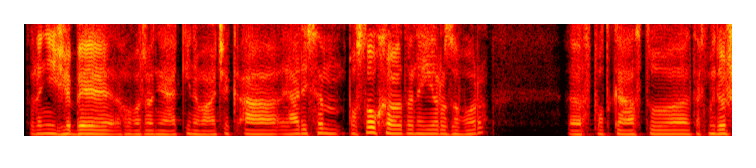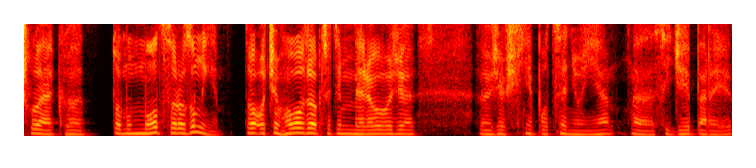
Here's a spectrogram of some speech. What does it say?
to není, že by hovořil nějaký nováček. A já, když jsem poslouchal ten její rozhovor eh, v podcastu, tak mi došlo, jak tomu moc rozumí. To, o čem hovořil předtím Miro, že, že všichni podceňují CJ Perry,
